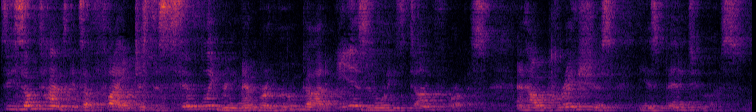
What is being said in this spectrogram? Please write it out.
See, sometimes it's a fight just to simply remember who God is and what He's done for us and how gracious He has been to us.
